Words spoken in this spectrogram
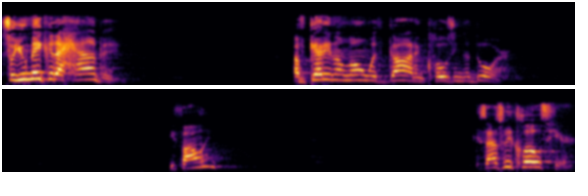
So you make it a habit. of getting alone with God and closing the door. You following? Because as we close here,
